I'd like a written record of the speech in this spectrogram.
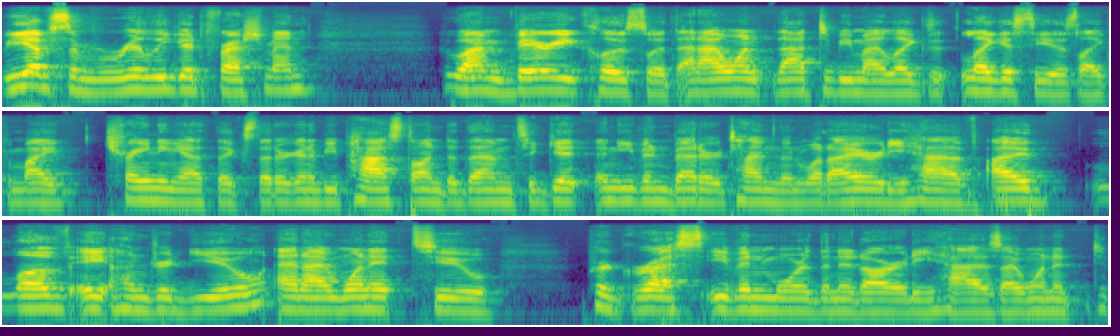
We have some really good freshmen who I'm very close with, and I want that to be my leg- legacy is like my training ethics that are going to be passed on to them to get an even better time than what I already have. I love 800U, and I want it to progress even more than it already has. I want it to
